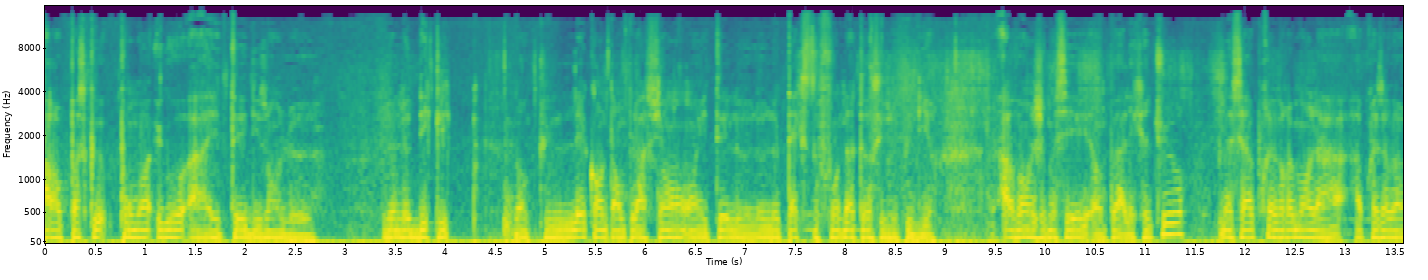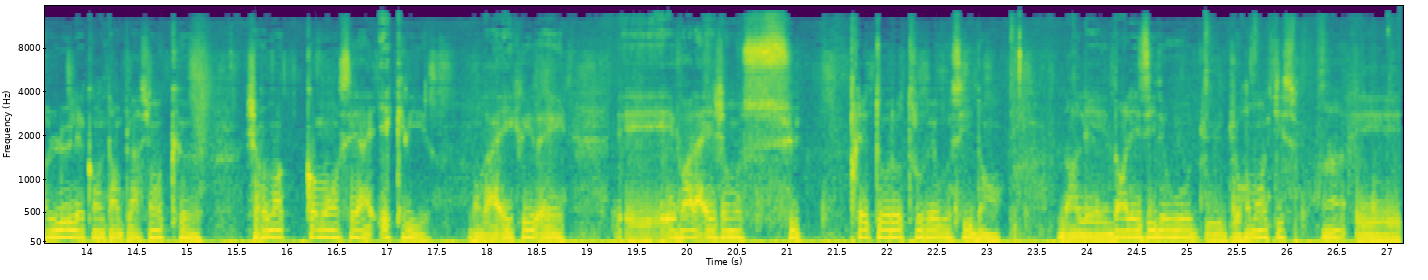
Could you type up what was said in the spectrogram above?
Alors parce que pour moi Hugo a été, disons, le, le, déclic. Donc les contemplations ont été le, texte fondateur, si je puis dire. Avant, je me suis un peu à l'écriture, mais c'est après vraiment après avoir lu les contemplations que j'ai vraiment commencé à écrire. Donc à écrire et, et, voilà, et je me suis très tôt retrouvé aussi dans, dans les, dans les idéaux du, romantisme. Hein. Et,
